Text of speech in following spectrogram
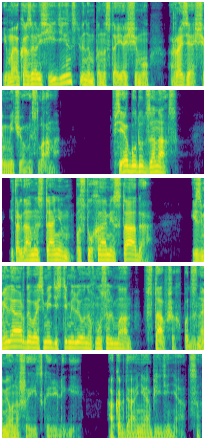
и мы оказались единственным по-настоящему разящим мечом ислама. Все будут за нас, и тогда мы станем пастухами стада из миллиарда восьмидесяти миллионов мусульман, вставших под знамена шиитской религии. А когда они объединятся,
